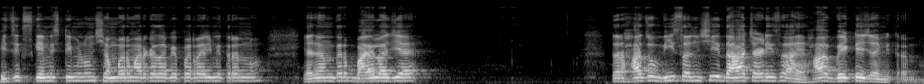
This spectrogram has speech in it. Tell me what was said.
फिजिक्स केमिस्ट्री मिळून शंभर मार्काचा पेपर राहील मित्रांनो. याच्यानंतर बायोलॉजी आहे. तर हा जो वीस ऐंशी दहा चाळीस आहे हा वेटेज आहे मित्रांनो.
